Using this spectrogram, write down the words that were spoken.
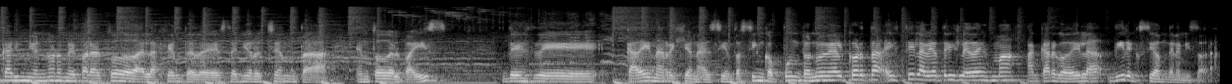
Cariño enorme para toda la gente de Señor 80 en todo el país. Desde cadena regional 105.9 Alcorta, Estela Beatriz Ledesma a cargo de la dirección de la emisora.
